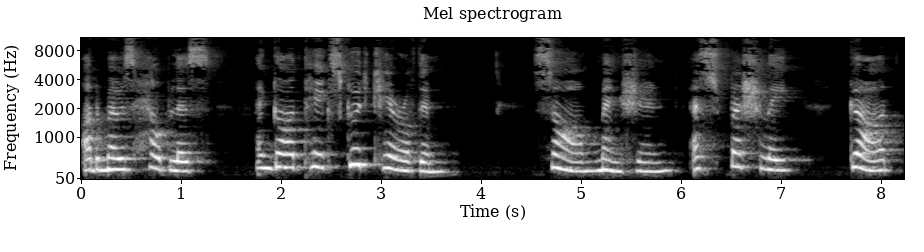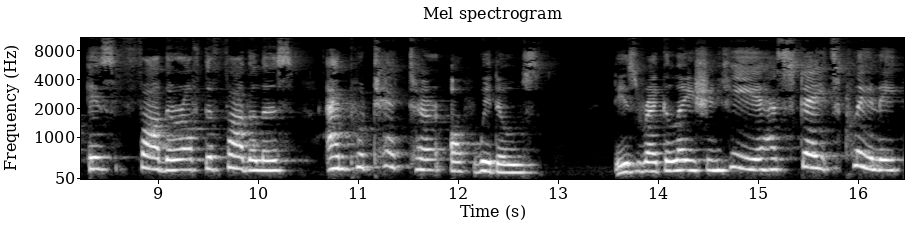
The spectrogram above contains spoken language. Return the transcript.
are the most helpless, and God takes good care of them. Psalm mention especially God is father of the fatherless and protector of widows. This regulation here has states clearly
